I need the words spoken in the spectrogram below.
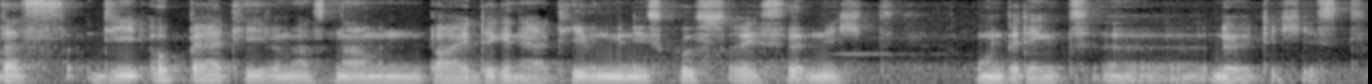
dass die operative Maßnahmen bei degenerativen Meniskusrisse nicht unbedingt äh, nötig ist.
